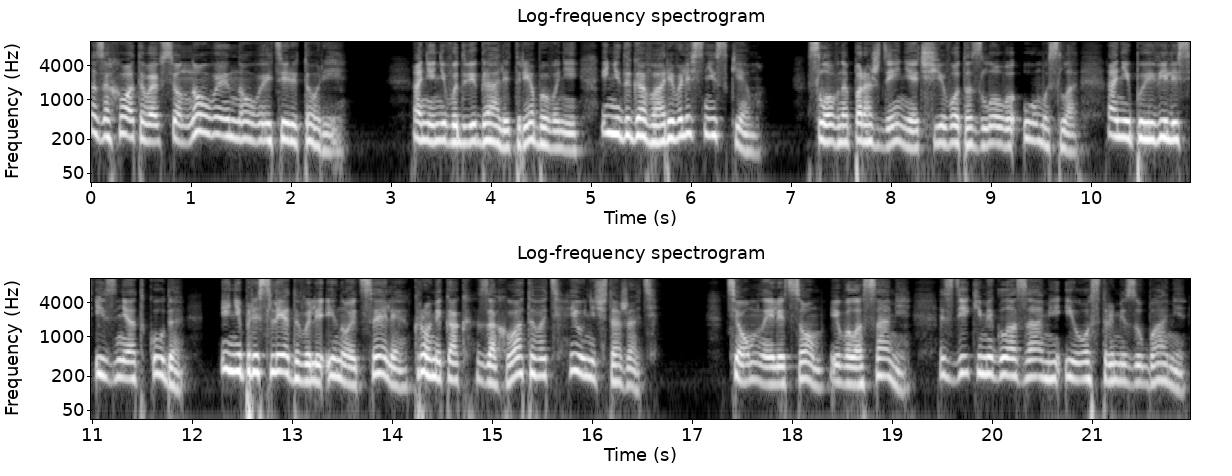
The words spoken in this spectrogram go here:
захватывая все новые новые территории. Они не выдвигали требований и не договаривались ни с кем. Словно порождение чьего-то злого умысла, они появились из ниоткуда и не преследовали иной цели, кроме как захватывать и уничтожать. Темные лицом и волосами, с дикими глазами и острыми зубами,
